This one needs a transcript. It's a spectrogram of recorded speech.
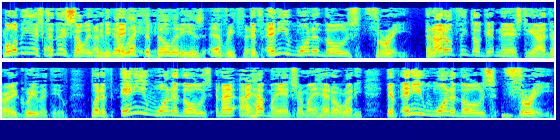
Well, let me ask you this, though. I mean, electability is everything. If any one of those three, and I don't think they'll get nasty either, I agree with you. But if any one of those, and I, I have my answer in my head already, if any one of those three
